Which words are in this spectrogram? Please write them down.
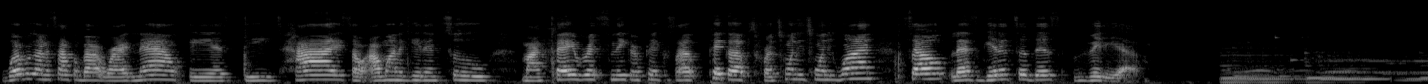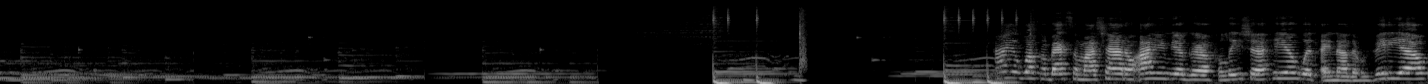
what we're going to talk about right now is these highs. So I want to get into my favorite sneaker picks up pickups for 2021. So let's get into this video. Welcome back to my channel. I am your girl Felicia here with another video.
